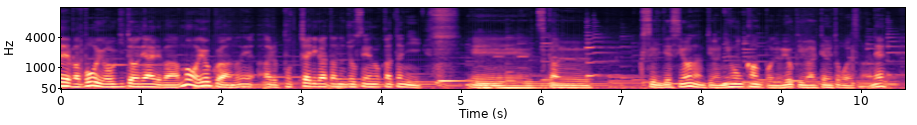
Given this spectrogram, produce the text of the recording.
例えば某容疑糖であればもうよくあのねあるぽっちゃり型の女性の方に、えー、使う薬ですよなんていうのは日本漢方でもよく言われてるところですからね。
